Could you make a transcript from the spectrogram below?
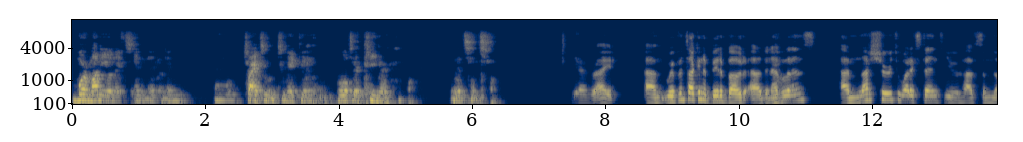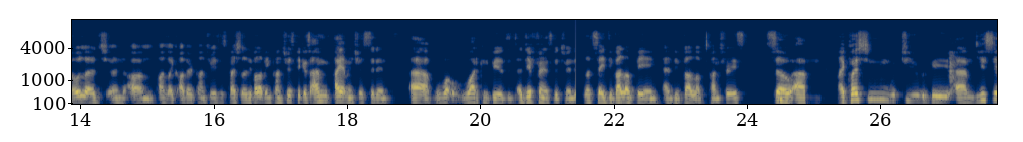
more money on it and, and, and uh, try to, to make the water cleaner in that sense. Yeah, right. Um, we've been talking a bit about uh, the Netherlands. I'm not sure to what extent you have some knowledge on, um, on like other countries, especially developing countries, because I'm I am interested in uh, what what could be a, difference between let's say developing and developed countries. So mm-hmm. um, my question to you would be, um, do you see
